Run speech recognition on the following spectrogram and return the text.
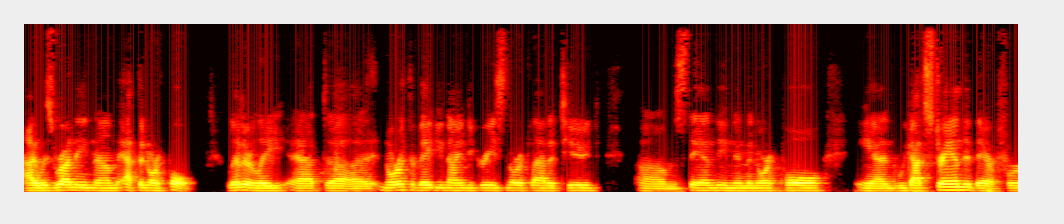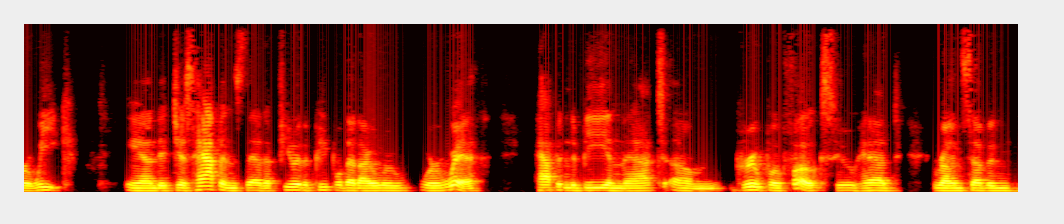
I was running um, at the North Pole, literally at uh, north of 89 degrees north latitude, um, standing in the North Pole, and we got stranded there for a week. And it just happens that a few of the people that I were, were with happened to be in that um, group of folks who had run seven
